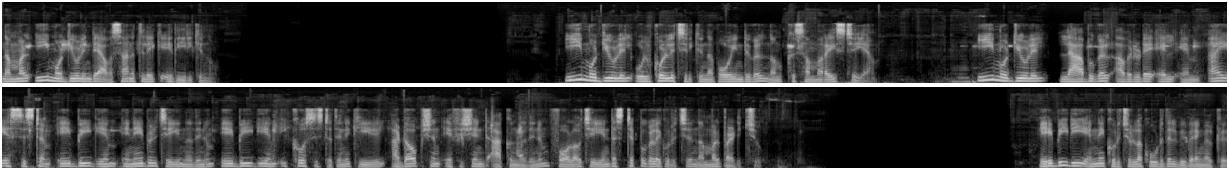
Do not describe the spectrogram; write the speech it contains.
നമ്മൾ ഈ മൊഡ്യൂളിന്റെ അവസാനത്തിലേക്ക് എത്തിയിരിക്കുന്നു. ഈ മൊഡ്യൂളിൽ ഉൾക്കൊള്ളിച്ചിരിക്കുന്ന പോയിന്റുകൾ നമുക്ക് സമ്മറൈസ് ചെയ്യാം. ഈ മൊഡ്യൂളിൽ ലാബുകൾ അവരുടെ L M I S system A B D M enable ചെയ്യുന്നതിനും എ ബി ഡി എം ഇക്കോസിസ്റ്റത്തിന് കീഴിൽ അഡോപ്ഷൻ എഫിഷ്യന്റ് ആക്കുന്നതിനും ഫോളോ ചെയ്യേണ്ട സ്റ്റെപ്പുകളെക്കുറിച്ച് നമ്മൾ പഠിച്ചു. എ ബി ഡി എമ്മിനെക്കുറിച്ചുള്ള കൂടുതൽ വിവരങ്ങൾക്ക്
